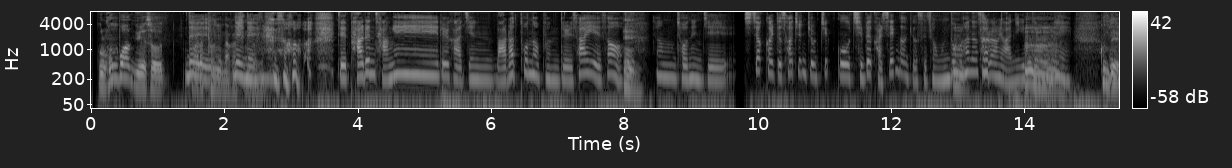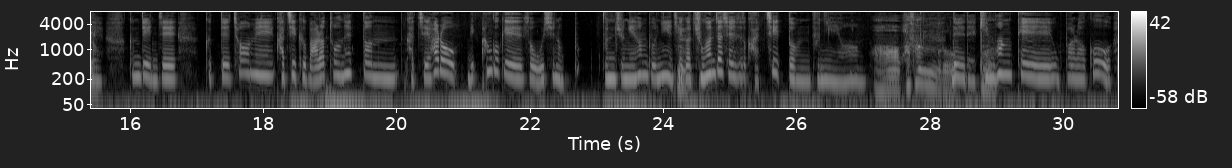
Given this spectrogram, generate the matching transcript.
그걸 홍보하기 위해서 마라톤에 나가신 네네. 거예요? 그래서 이제 다른 장애를 가진 마라토너 분들 사이에서 예. 그냥 저는 이제 시작할 때 사진 좀 찍고 집에 갈 생각이었어요. 전 운동을 음. 하는 사람이 아니기 음. 때문에. 근데요. 네. 근데 이제 그때 처음에 같이 그 마라톤 했던 같이 하러 미- 한국에서 오신 오빠- 분 중에 한 분이 제가 음. 중환자실에서 같이 있던 분이에요. 아 화상으로. 네네 김황태 오빠라고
